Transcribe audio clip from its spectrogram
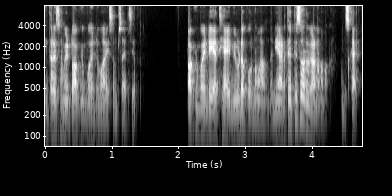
ഇത്രയും സമയം ടോക്കിംഗ് പോയിന്റുമായി സംസാരിച്ചത് ടോക്കിംഗ് പോയിന്റ് അധ്യായം ഇവിടെ പൂർണമാകുന്നു. ഇനി അടുത്ത എപ്പിസോഡ് കാണാം നമുക്ക്. നമസ്കാരം.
